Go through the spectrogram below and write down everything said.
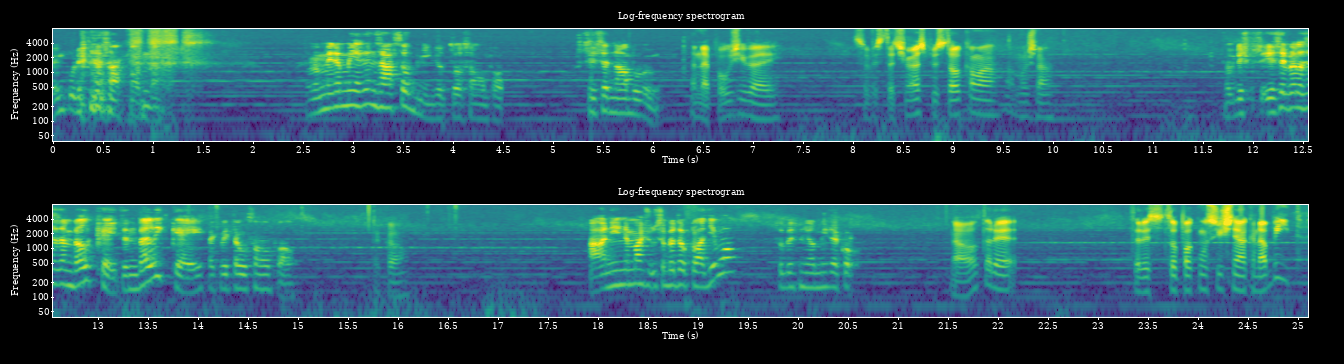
Vím, kudy je základna. Mám jenom jeden zásobník do toho samopalu. 30 nábojů. Ten nepoužívej. Co vystačíme s pistolkama a možná. No když, jestli vyleze ten velký, ten veliký, tak vytahu samopal. Tak jo. A ani nemáš u sebe to kladivo? Co bys měl mít jako... No, tady je... Tady si to pak musíš nějak nabít.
